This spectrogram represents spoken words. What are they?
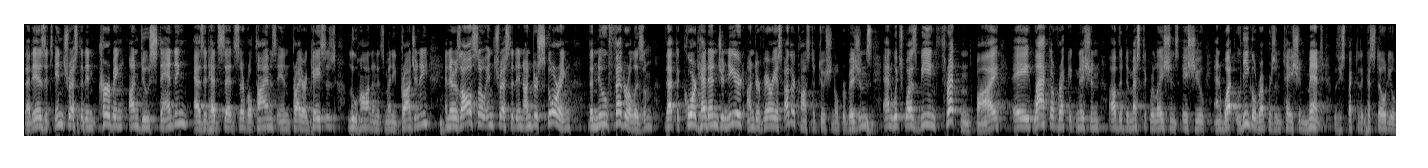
That is, it's interested in curbing undue standing, as it had said several times in prior cases, Lujan and its many progeny, and it is also interested in underscoring the new federalism that the court had engineered under various other constitutional provisions and which was being threatened by a lack of recognition of the domestic relations issue and what legal representation meant with respect to the custodial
